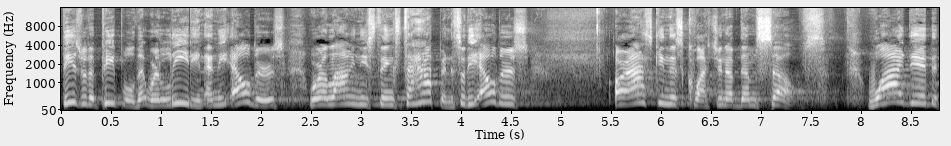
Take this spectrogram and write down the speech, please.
These were the people that were leading, and the elders were allowing these things to happen. So the elders are asking this question of themselves why did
